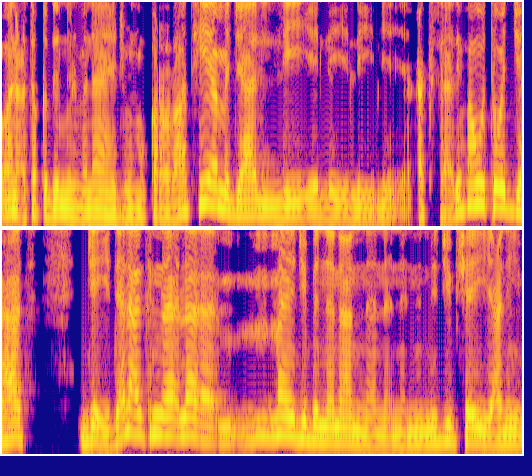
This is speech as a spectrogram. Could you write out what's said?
وأنا أعتقد إن المناهج والمقررات هي مجال لعكس هذه فهو توجهات جيدة. لكن لا ما يجب إننا نجيب شيء يعني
